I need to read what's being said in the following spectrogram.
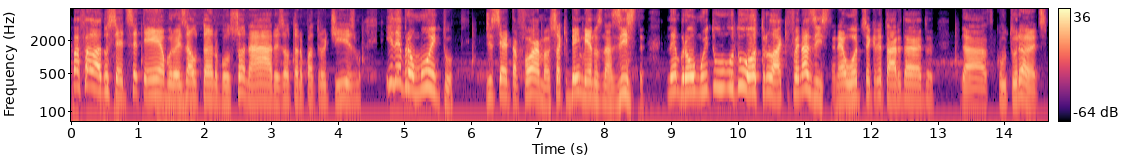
para falar do 7 de setembro, exaltando Bolsonaro, exaltando patriotismo, e lembrou muito de certa forma, só que bem menos nazista, lembrou muito o do outro lá que foi nazista, né? O outro secretário da, do, da cultura antes.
